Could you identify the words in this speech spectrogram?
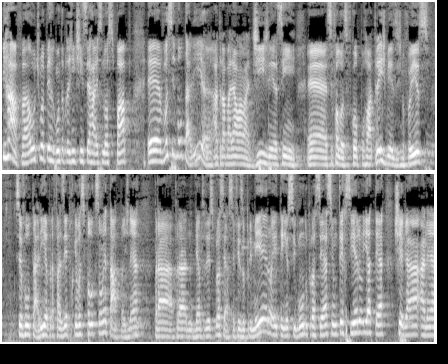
E Rafa, a última pergunta pra gente encerrar esse nosso papo. É, você voltaria a trabalhar lá na Disney, assim? É, você falou, você ficou por lá três meses, não foi isso? Você voltaria para fazer? Porque você falou que são etapas, né? Para dentro desse processo. Você fez o primeiro, aí tem o segundo processo e um terceiro e até chegar a, né,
